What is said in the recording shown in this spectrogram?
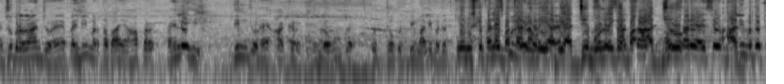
अज्जू प्रधान जो है पहली मर्तबा यहाँ पर पहले ही दिन जो है आकर इन लोगों को कुछ जो कुछ भी माली मदद की नहीं, उसके पहले बताना है, अभी अज्जू बोलने के बाद- अज्जू- सारे ऐसे माली मदद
